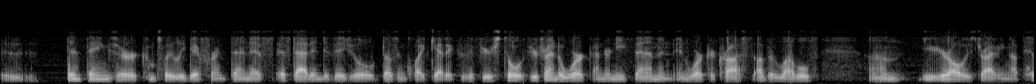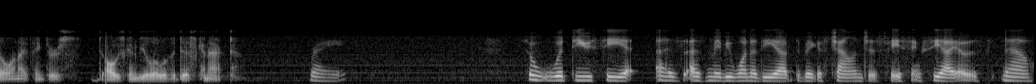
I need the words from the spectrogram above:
then things are completely different than if if that individual doesn't quite get it. Because if you're still if you're trying to work underneath them and, and work across other levels, um, you're always driving uphill, and I think there's always going to be a little bit of a disconnect. Right. So, what do you see as as maybe one of the uh, the biggest challenges facing CIOs now?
